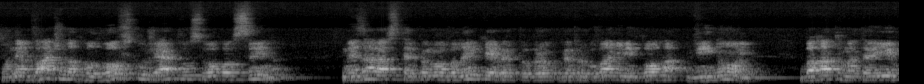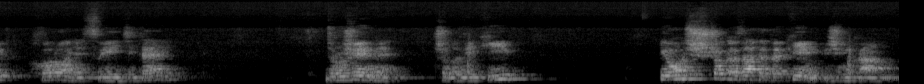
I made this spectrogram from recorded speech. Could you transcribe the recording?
вона бачила голговську жертву свого сина. Ми зараз терпимо велике випробування від Бога війною. Багато матерів хоронять своїх дітей, дружини чоловіків. І ось що казати таким жінкам,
